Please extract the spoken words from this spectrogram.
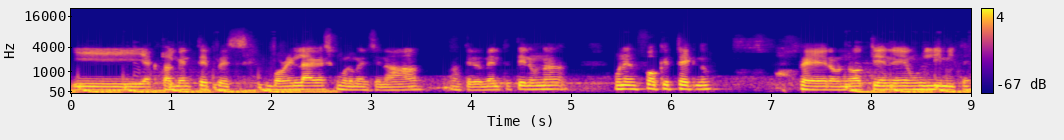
Y actualmente, pues, Boring Lagas, como lo mencionaba anteriormente, tiene una, un enfoque tecno, pero no tiene un límite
